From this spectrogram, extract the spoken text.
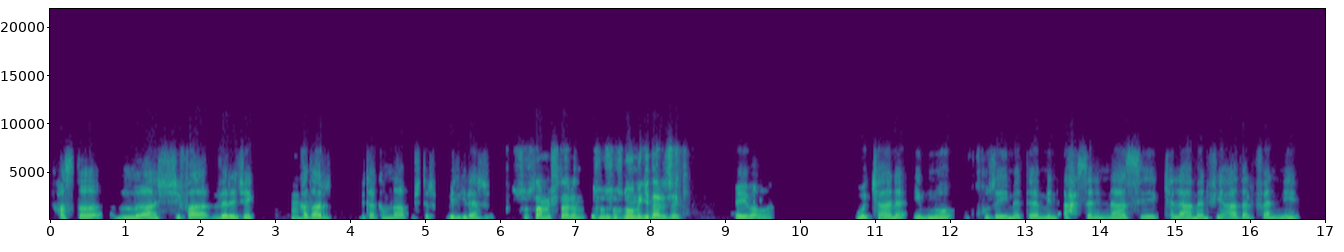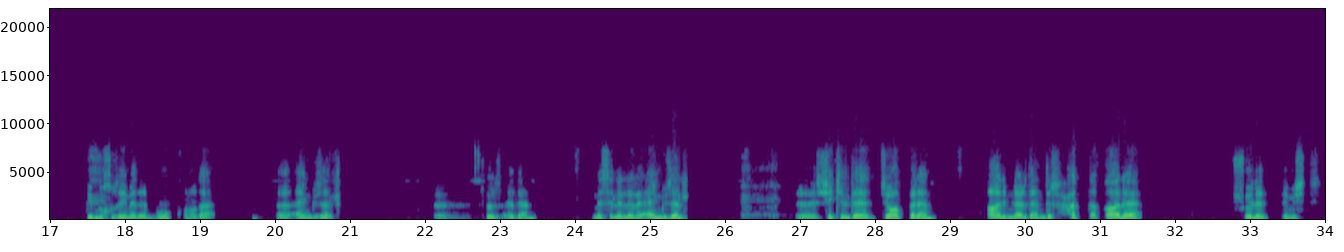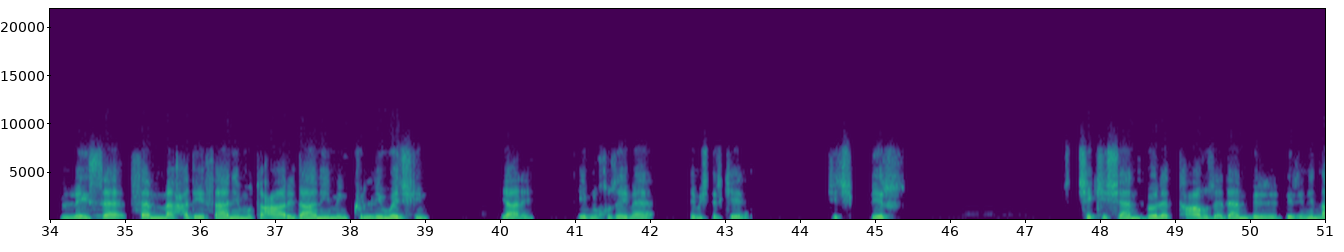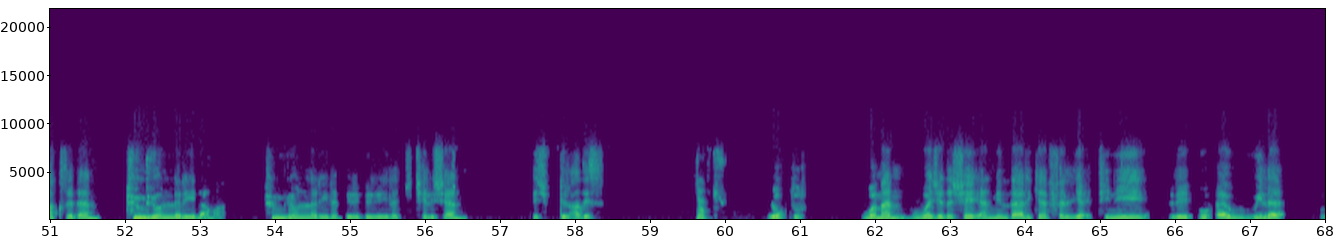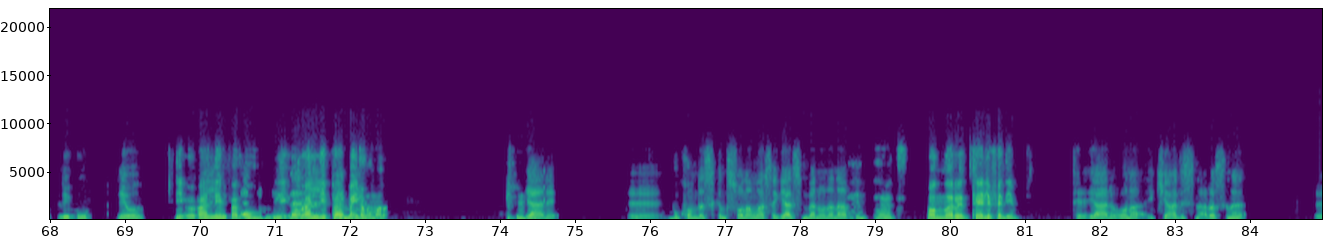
hastalığa şifa verecek Hı hı. kadar bir takım ne yapmıştır? Bilgiler. Susamışların susuzluğunu giderecek. Eyvallah. Ve kâne İbnu Huzeymete min ahsenin nasi kelamen fi hadal fenni. İbn Huzeyme de bu konuda e, en güzel e, söz eden meselelere en güzel e, şekilde cevap veren alimlerdendir. Hatta kale şöyle demiştir. Leyse themme hadithani mutaaridani min kulli vechin. Yani İbn Huzeyme demiştir ki hiçbir çekişen böyle taarruz eden birbirini nakz eden tüm yönleriyle ama tüm yönleriyle birbiriyle çelişen hiçbir hadis Yoktur. yoktur. وَمَنْ وَجَدَ شَيْئًا مِنْ ذَٰلِكَ فَلْيَأْتِنِي لِأُؤَوِّلَ لِأُ ne o? لِؤَلِّفَهُ لِؤَلِّفَ beynehuma. Hı hı. Yani e, bu konuda sıkıntısı olan varsa gelsin ben ona ne yapayım? Evet. Onları telif edeyim. Te- yani ona iki hadisin arasını e,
